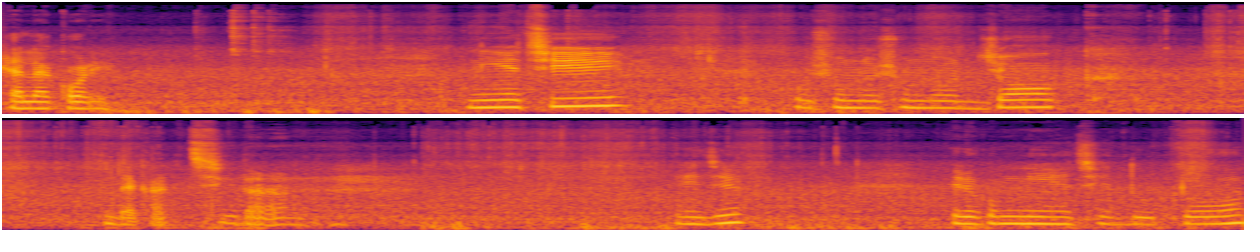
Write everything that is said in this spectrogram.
খেলা করে। নিয়েছি খুব সুন্দর সুন্দর জগ দেখাচ্ছি, দাঁড়ান। এই যে, এরকম নিয়েছি দুটো,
